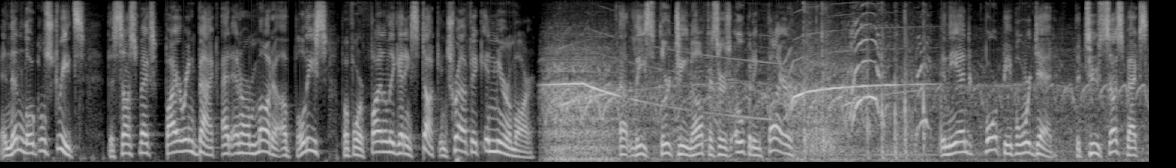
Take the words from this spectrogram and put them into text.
and then local streets. The suspects firing back at an armada of police before finally getting stuck in traffic in Miramar. At least 13 officers opening fire. In the end, four people were dead. The two suspects,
